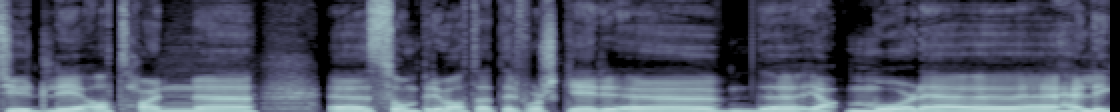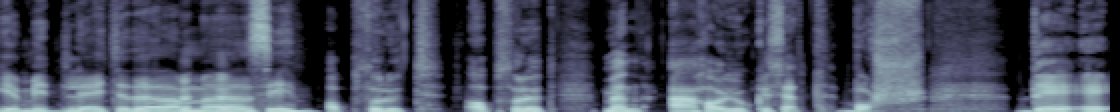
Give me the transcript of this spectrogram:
tydelig at han som privatetterforsker ja, målet eh, hellige middelet, ikke det de eh, sier? absolutt. Absolutt. Men jeg har jo ikke sett Bosch. Det er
